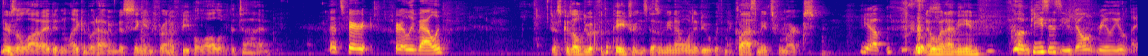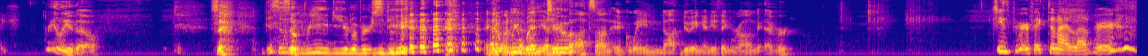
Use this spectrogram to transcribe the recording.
There's a lot I didn't like about having to sing in front of people all of the time. That's fair, fairly valid. Just because I'll do it for the patrons doesn't mean I want to do it with my classmates for marks. Yep. You know what I mean? On pieces you don't really like. Really, though. So, This is a Reed University. anyone we have went any other to. thoughts on Egwene not doing anything wrong ever? She's perfect and I love her. I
